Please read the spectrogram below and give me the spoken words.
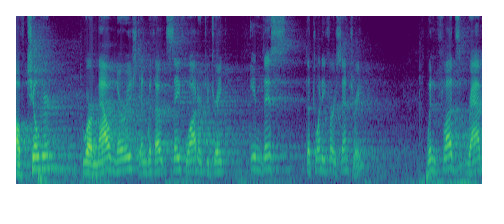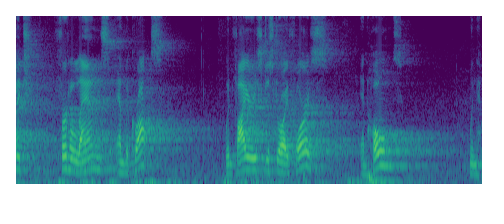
of children who are malnourished and without safe water to drink, in this, the 21st century, when floods ravage fertile lands and the crops, when fires destroy forests and homes, when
